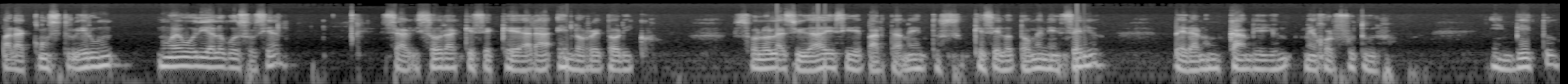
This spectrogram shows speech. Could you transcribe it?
para construir un nuevo diálogo social, se avisora que se quedará en lo retórico. Solo las ciudades y departamentos que se lo tomen en serio verán un cambio y un mejor futuro. Invito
